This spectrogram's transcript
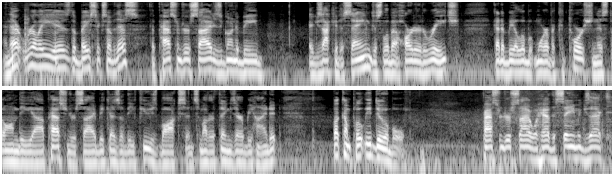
And that really is the basics of this. The passenger side is going to be exactly the same, just a little bit harder to reach. Got to be a little bit more of a contortionist on the uh, passenger side because of the fuse box and some other things there behind it, but completely doable. Passenger side will have the same exact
